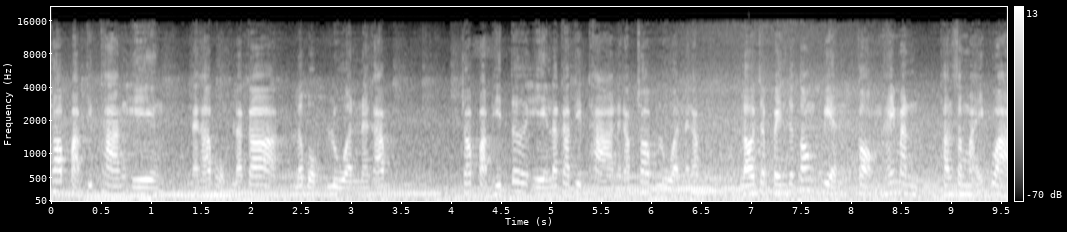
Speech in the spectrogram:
ชอบปรับทิศทางเองนะครับผมแล้วก็ระบบลวนนะครับ ชอบปรับฮีตเตอร์เองแล้วก็ทิศทางนะครับ ชอบลวนนะครับ เราจะเป็นจะต้องเปลี่ยนกล่องให้มันทันสมัยกว่า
